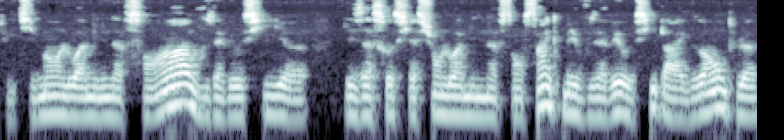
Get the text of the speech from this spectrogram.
effectivement, loi 1901, vous avez aussi les associations loi 1905, mais vous avez aussi, par exemple,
